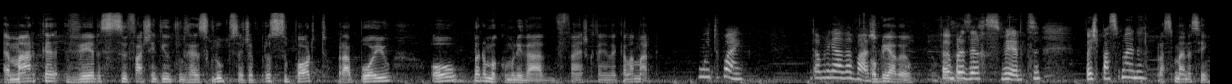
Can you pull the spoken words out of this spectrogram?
a marca ver se faz sentido utilizar esse grupo, seja para suporte, para apoio ou para uma comunidade de fãs que tenha daquela marca. Muito bem. Muito obrigada, Vasco. Obrigado eu. Foi um prazer receber-te. Vejo para a semana. Para a semana, sim.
